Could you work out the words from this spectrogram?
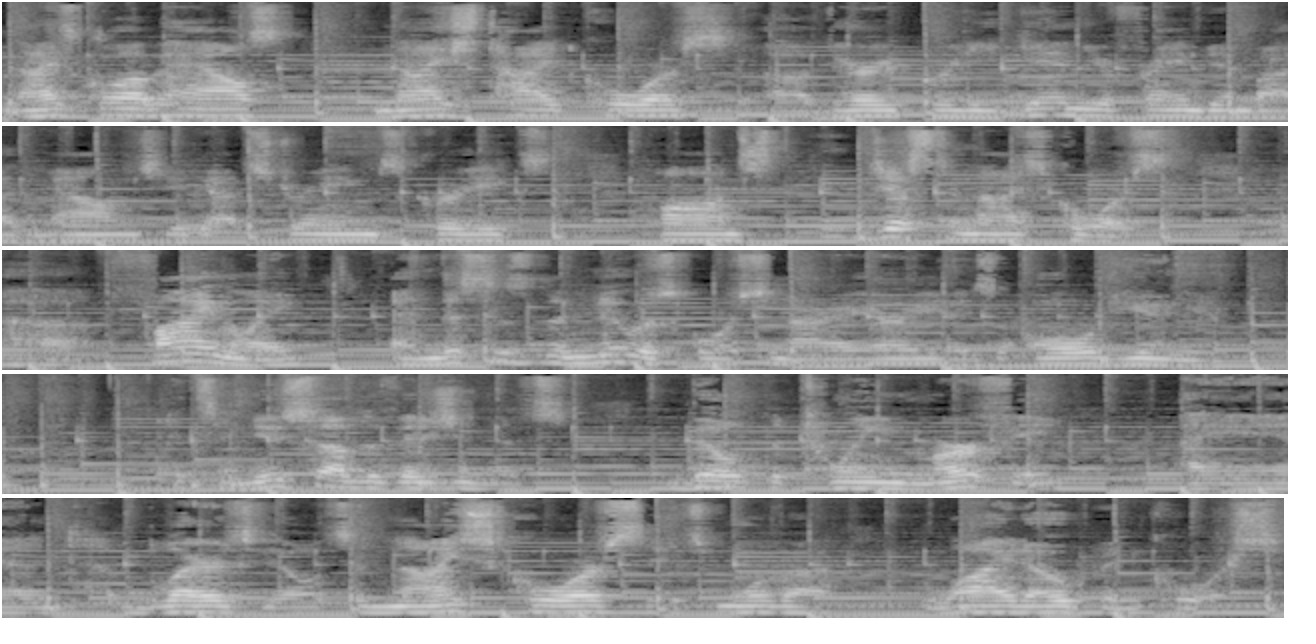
Nice clubhouse, nice tight course, uh, very pretty. Again, you're framed in by the mountains. You've got streams, creeks, ponds, just a nice course. Uh, finally, and this is the newest course in our area, is Old Union. It's a new subdivision that's built between Murphy and Blairsville. It's a nice course. It's more of a wide open course.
